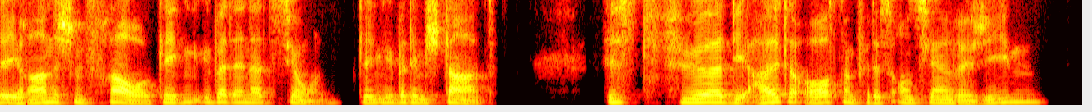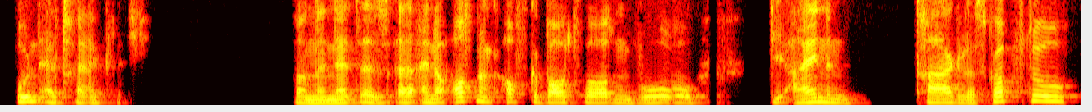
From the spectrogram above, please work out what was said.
der iranischen Frau gegenüber der Nation, gegenüber dem Staat, ist für die alte Ordnung, für das Ancien Regime unerträglich. Sondern ist äh, eine Ordnung aufgebaut worden, wo die einen tragen das Kopftuch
